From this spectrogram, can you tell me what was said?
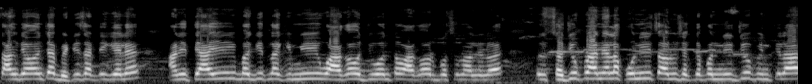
चांगदेवांच्या भेटीसाठी गेले. आणि त्याही बघितलं की मी वाघावर जिवंत वाघावर बसून आलेलो आहे. सजीव प्राण्याला कोणीही चालू शकते पण निर्जीव भिंतीला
